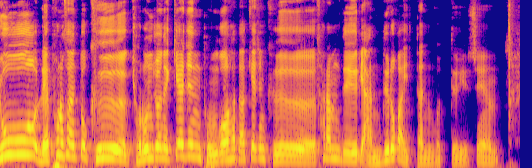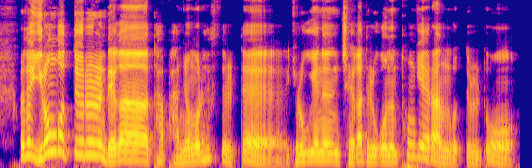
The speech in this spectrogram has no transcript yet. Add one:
요 reference는 또 그 결혼 전에 깨진 동거하다 깨진 그 사람들이 안 들어가 있다는 것들이지. 그래서 이런 것들을 내가 다 반영을 했을 때 결국에는 제가 들고 오는 통계라는 것들도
